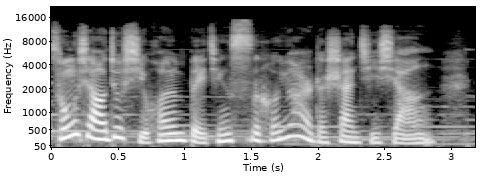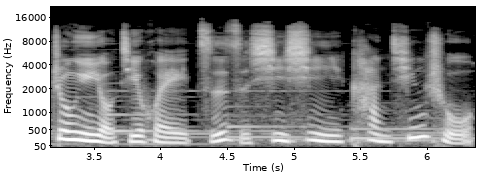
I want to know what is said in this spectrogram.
从小就喜欢北京四合院的单霁翔，终于有机会仔仔细细看清楚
